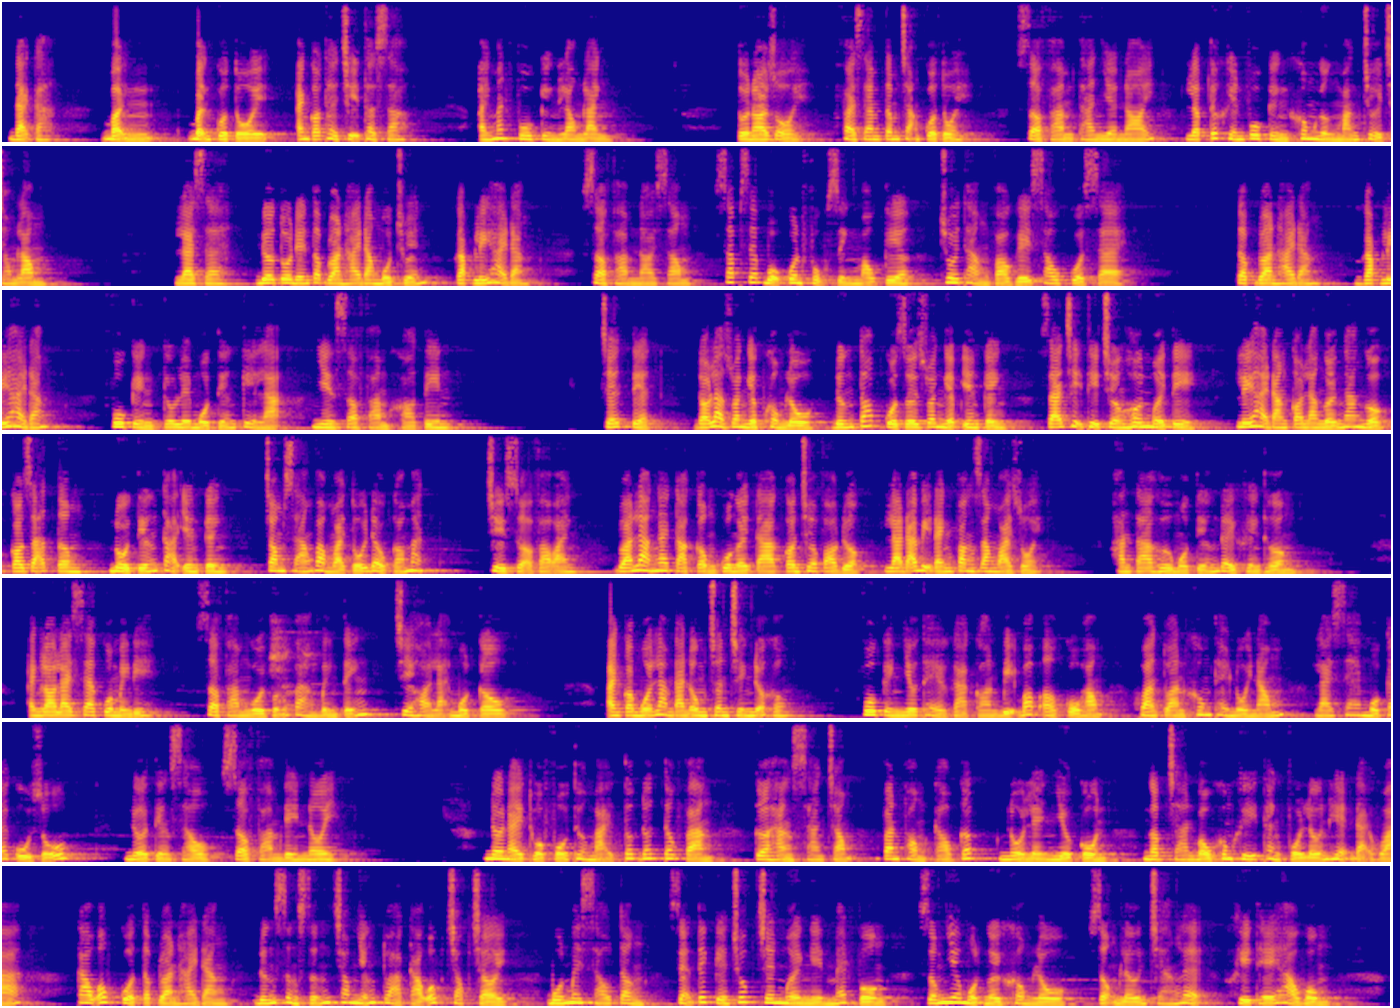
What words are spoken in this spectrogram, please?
Đại ca, bệnh... bệnh của tôi anh có thể trị thật sao? Ánh mắt vô kình long lanh. Tôi nói rồi, phải xem tâm trạng của tôi. Sở phàm thản nhiên nói, lập tức khiến vô kình không ngừng mắng chửi trong lòng. Lái xe, đưa tôi đến tập đoàn Hải Đăng một chuyến, gặp Lý Hải Đăng. Sở phàm nói xong, sắp xếp bộ quân phục dính máu kia, chui thẳng vào ghế sau của xe. Tập đoàn Hải Đăng, gặp Lý Hải Đăng. Vô Kình kêu lên một tiếng kỳ lạ, nhìn sở phàm khó tin. Chết tiệt, đó là doanh nghiệp khổng lồ, đứng top của giới doanh nghiệp Yên Kinh, giá trị thị trường hơn 10 tỷ. Lý Hải Đăng còn là người ngang ngược, có dã tâm, nổi tiếng cả Yên Kinh, trong sáng và ngoài tối đều có mặt. Chỉ dựa vào anh, đoán là ngay cả cổng của người ta còn chưa vào được là đã bị đánh văng ra ngoài rồi. Hắn ta hừ một tiếng đầy khinh thường. Anh lo lái xe của mình đi. Sở phàm ngồi vững vàng bình tĩnh, chỉ hỏi lại một câu. Anh có muốn làm đàn ông chân chính nữa không? Vô kình như thể gà con bị bóp ở cổ họng, hoàn toàn không thể nổi nóng, lái xe một cách ủ rũ. Nửa tiếng sau, sở phàm đến nơi. Nơi này thuộc phố thương mại tước đất tước vàng, cửa hàng sang trọng, văn phòng cao cấp, nổi lên nhiều cồn, ngập tràn bầu không khí thành phố lớn hiện đại hóa. Cao ốc của tập đoàn Hải Đăng đứng sừng sững trong những tòa cao ốc chọc trời, 46 tầng, diện tích kiến trúc trên 10.000 mét vuông, giống như một người khổng lồ, rộng lớn tráng lệ, khí thế hào hùng.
